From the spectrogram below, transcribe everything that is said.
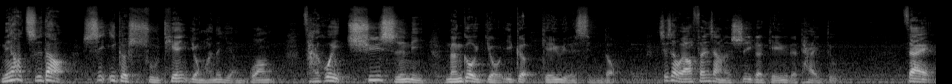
你要知道，是一个属天永恒的眼光，才会驱使你能够有一个给予的行动。接下来我要分享的是一个给予的态度，在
